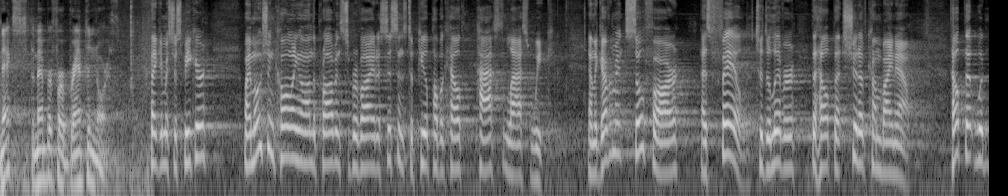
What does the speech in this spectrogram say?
Next, the member for Brampton North. Thank you, Mr. Speaker. My motion calling on the province to provide assistance to Peel Public Health passed last week, and the government so far has failed to deliver the help that should have come by now. Help that would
